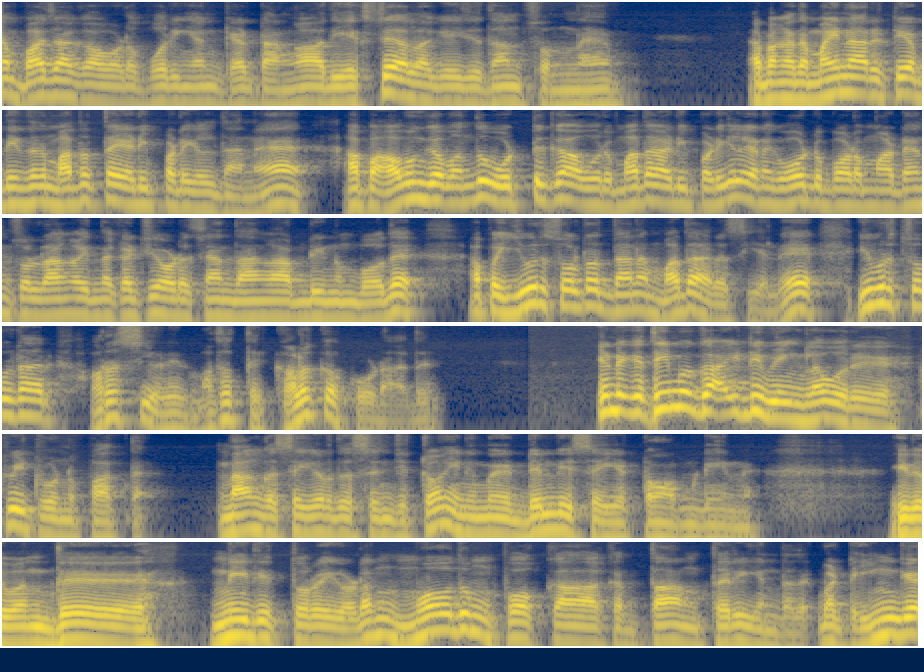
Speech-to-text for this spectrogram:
ஏன் பாஜகவோட போகிறீங்கன்னு கேட்டாங்க. அது எக்ஸ்ட்ரா லகேஜ் தான் சொன்னேன். அப்போ அந்த மைனாரிட்டி அப்படின்றது மதத்தை அடிப்படையில் தானே? அப்போ அவங்க வந்து ஒட்டுக்கா ஒரு மத அடிப்படையில் எனக்கு ஓட்டு போட மாட்டேன்னு சொல்கிறாங்க இந்த கட்சியோட சேர்ந்தாங்க அப்படின்னும் போது அப்போ இவர் சொல்கிறது தானே மத அரசியல்? இவர் சொல்கிறார் அரசியலில் மதத்தை கலக்கக்கூடாது. இன்றைக்கு திமுக ஐடி விங்கில் ஒரு ட்வீட் ஒன்று பார்த்தேன். நாங்கள் செய்கிறத செஞ்சிட்டோம் இனிமேல் டெல்லி செய்யட்டோம் அப்படின்னு. இது வந்து நீதித்துறையுடன் மோதும் போக்காகத்தான் தெரிகின்றது. பட் இங்கே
